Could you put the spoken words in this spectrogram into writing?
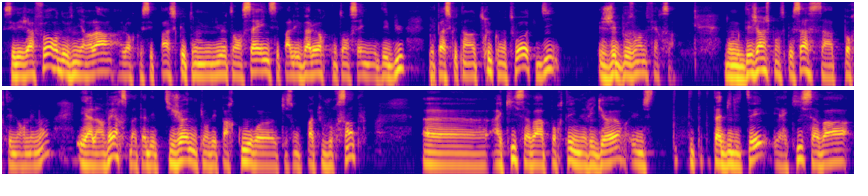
c'est déjà fort de venir là, alors que c'est pas ce que ton milieu t'enseigne, c'est pas les valeurs qu'on t'enseigne au début, mais parce que tu as un truc en toi où tu dis, j'ai besoin de faire ça. Donc déjà, je pense que ça, ça apporte énormément. Et à l'inverse, bah, tu as des petits jeunes qui ont des parcours euh, qui sont pas toujours simples, euh, à qui ça va apporter une rigueur, une stabilité, et à qui ça va,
